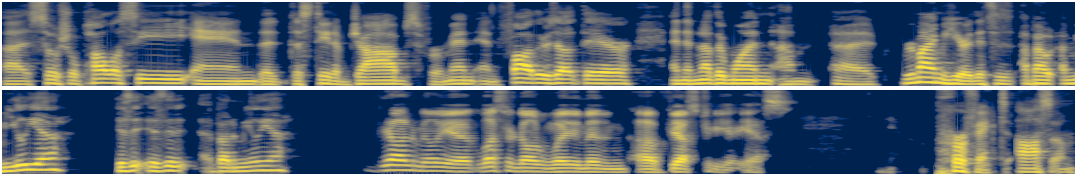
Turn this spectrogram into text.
uh, social policy and the, the state of jobs for men and fathers out there. And then another one, um, uh, remind me here, this is about Amelia is it is it about Amelia? Beyond Amelia, lesser known women of yesteryear. Yes. Perfect. Awesome.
